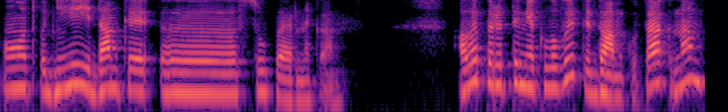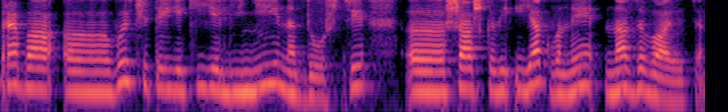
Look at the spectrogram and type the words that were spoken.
От, однієї дамки е, суперника. Але перед тим, як ловити дамку, так, нам треба е, вивчити, які є лінії на дошці е, шашкові і як вони називаються.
